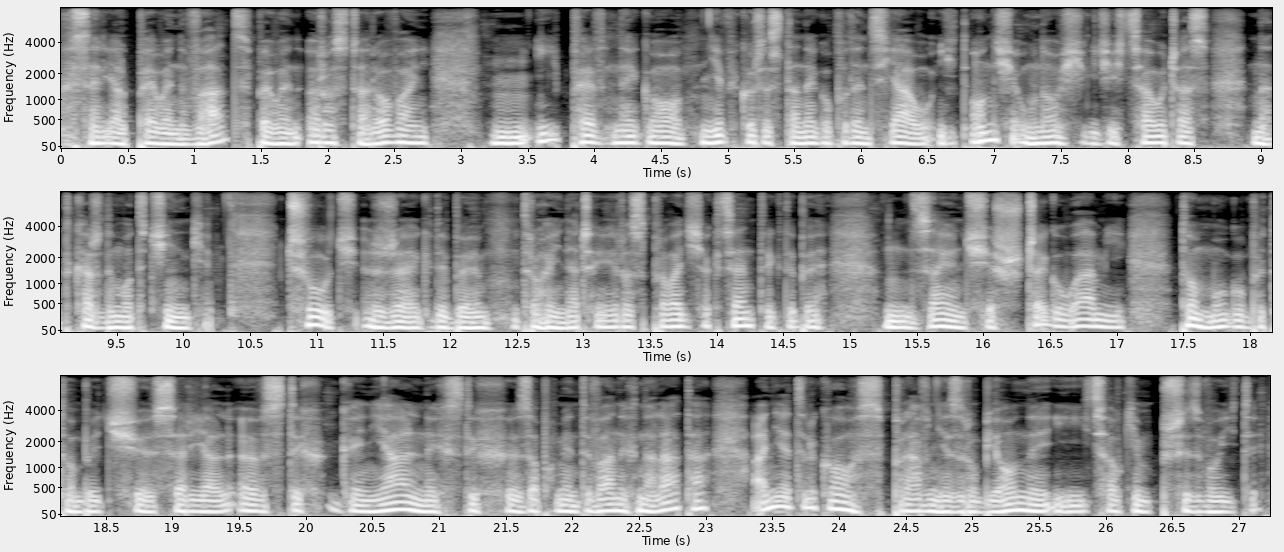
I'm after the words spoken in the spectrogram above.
serial pełen wad, pełen rozczarowań mm, i pewnego niewykorzystanego potencjału, i on się unosi gdzieś cały czas nad każdym odcinkiem. Czuć, że gdyby trochę inaczej rozprowadzić akcenty, gdyby mm, zająć się szczegółami, to mógłby to być serial z tych genialnych, z tych zapamiętywanych na lata, a nie tylko sprawnie zrobiony i całkiem przyzwoity.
